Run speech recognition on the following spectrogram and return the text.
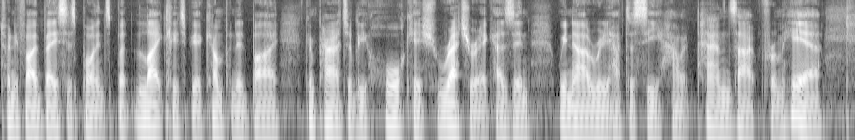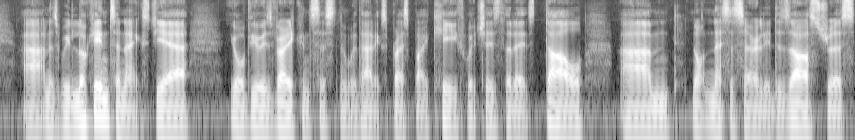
25 basis points, but likely to be accompanied by comparatively hawkish rhetoric, as in we now really have to see how it pans out from here. Uh, and as we look into next year, your view is very consistent with that expressed by Keith, which is that it's dull, um, not necessarily disastrous,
